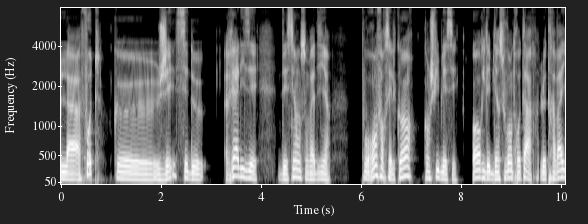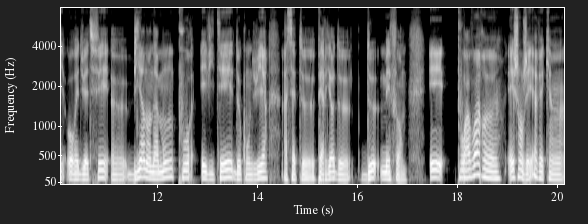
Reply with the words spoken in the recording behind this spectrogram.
La faute que j'ai, c'est de réaliser des séances, on va dire, pour renforcer le corps quand je suis blessé. Or, il est bien souvent trop tard. Le travail aurait dû être fait euh, bien en amont pour éviter de conduire à cette euh, période de méforme. Et pour avoir euh, échangé avec un,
